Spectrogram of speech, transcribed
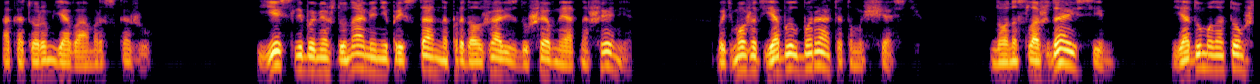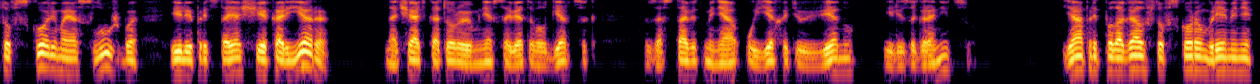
о котором я вам расскажу. Если бы между нами непрестанно продолжались душевные отношения, быть может, я был бы рад этому счастью. Но, наслаждаясь им, я думал о том, что вскоре моя служба или предстоящая карьера, начать которую мне советовал герцог, заставит меня уехать в Вену или за границу. Я предполагал, что в скором времени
